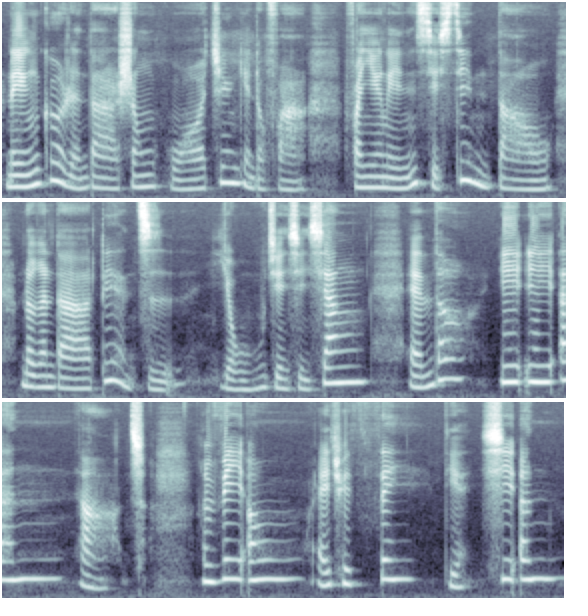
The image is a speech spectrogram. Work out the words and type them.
您个人的生活经验的话，欢迎您写信到乐恩的电子邮件信箱，and e e n at v o h c 点 c n。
